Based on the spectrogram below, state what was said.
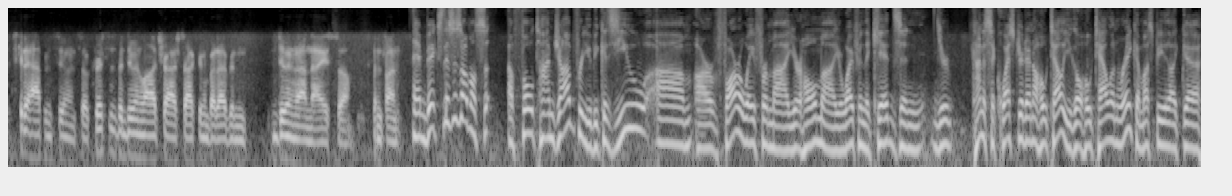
it's going to happen soon. So Chris has been doing a lot of trash talking, but I've been doing it on the ice. So it's been fun. And Bix, this is almost a full time job for you because you um, are far away from uh, your home, uh, your wife and the kids, and you're kind of sequestered in a hotel. You go hotel and rink. It must be like uh,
